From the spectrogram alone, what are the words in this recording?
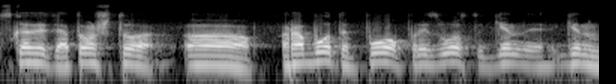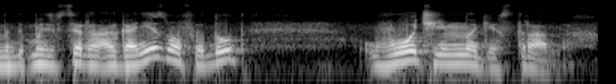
сказать о том, что э, работы по производству ген, генно-модифицированных организмов идут в очень многих странах.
